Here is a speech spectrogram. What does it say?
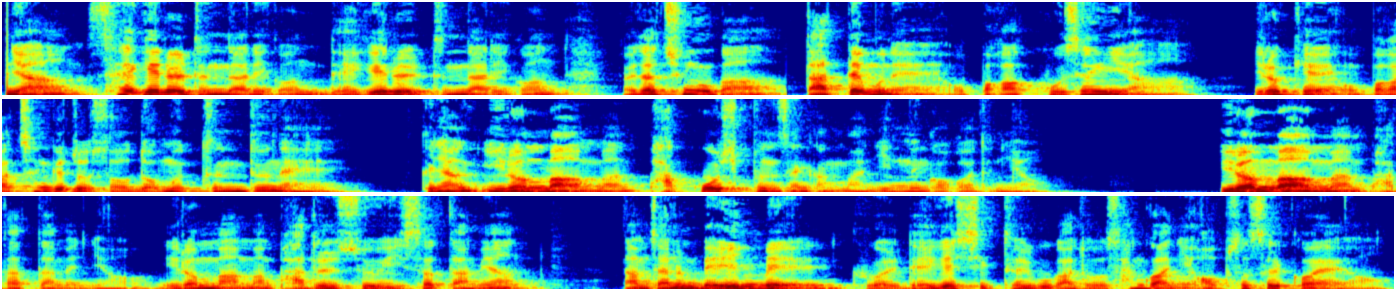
그냥 세 개를 든 날이건 네 개를 든 날이건 여자친구가 나 때문에 오빠가 고생이야. 이렇게 오빠가 챙겨줘서 너무 든든해. 그냥 이런 마음만 받고 싶은 생각만 있는 거거든요 이런 마음만 받았다면요. 이런 마음만 받을 수 있었다면 남자는 매일매일 그걸 4개씩 들고 가도 상관이 없었을 거예요.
